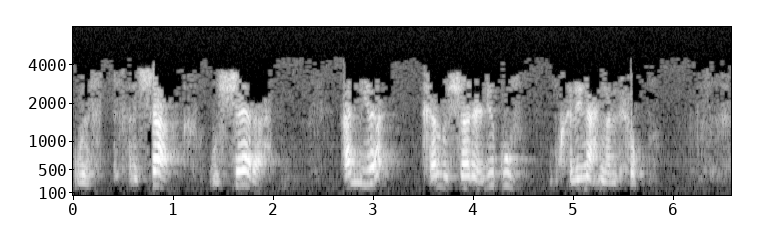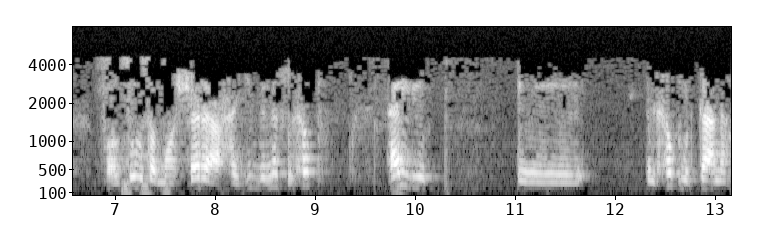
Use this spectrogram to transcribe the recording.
والشعب والشارع. قال لي لا خلوا الشارع ليكم وخلينا إحنا للحكم. فقلت له طب ما هو الشارع هيجيب للناس الحكم. قال لي إيه الحكم بتاعنا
